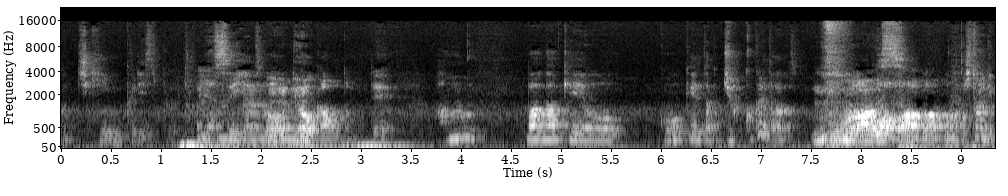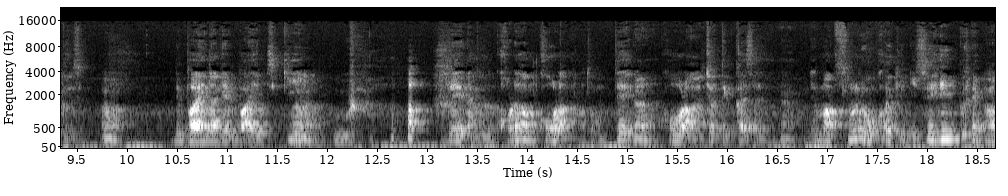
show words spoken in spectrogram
そのチキンクリスプとか安いやつを量買おうと思って、ハンバーガー系を合計で多分10個くらい頼んだんですよ。一人で食うんですよ。うん。で倍投げ倍チキン、うん。でなんかこれはコーラだろうと思って、うん。コーラが一応でっかいサイズ、うん。でまあそれでもお会計2000円くらい。かな、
